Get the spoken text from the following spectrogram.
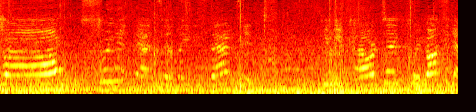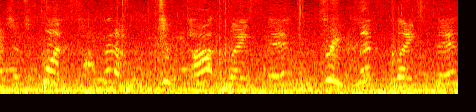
tall. Swing it, that's it, ladies, that's it. Give me power take, quick off the dash. That's one, pop it up. Two, pop, lengthen. Three, lift, lengthen.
